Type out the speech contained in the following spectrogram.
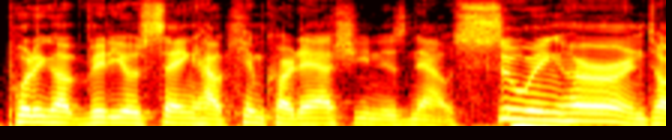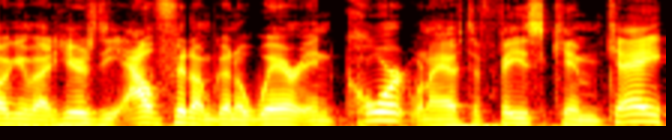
putting up videos saying how Kim Kardashian is now suing her and talking about here's the outfit I'm going to wear in court when I have to face Kim K.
